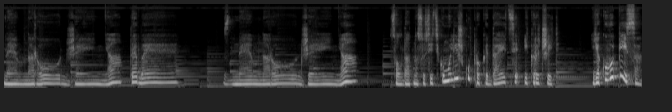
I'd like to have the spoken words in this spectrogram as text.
днем народження тебе, з днем народження. Солдат на сусідському ліжку прокидається і кричить Якого біса?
